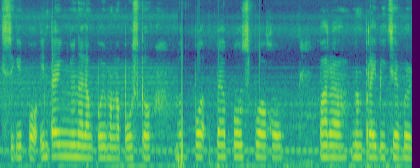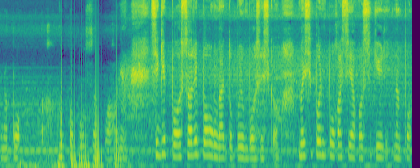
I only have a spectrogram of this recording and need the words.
Sige po. Intayin nyo na lang po yung mga post ko. Mag-post po ako para ng private server na po. Magpo-post na po ako niyan. Sige po, sorry po kung ganito po yung boses ko. May sipon po kasi ako. Sige na po.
